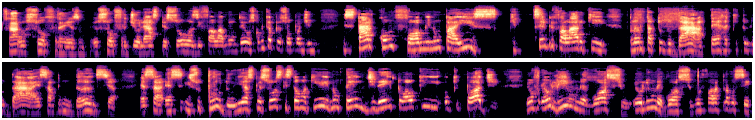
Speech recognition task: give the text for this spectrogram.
Sabe? Eu sofro Sim. mesmo. Eu sofro de olhar as pessoas e falar, meu Deus, como que a pessoa pode estar com fome num país que sempre falaram que planta tudo dá, a terra que tudo dá, essa abundância, essa, isso tudo. E as pessoas que estão aqui não têm direito ao que, o que pode. Eu, eu li um negócio, eu li um negócio, vou falar para você.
